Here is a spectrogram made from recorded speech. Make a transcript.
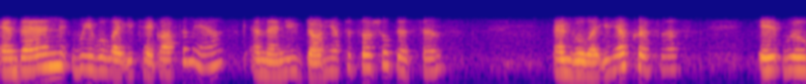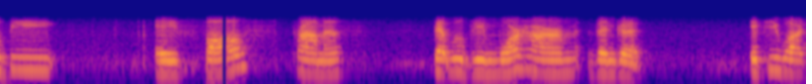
And then we will let you take off the mask and then you don't have to social distance, and we'll let you have Christmas. It will be a false promise that will do more harm than good. If you watch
